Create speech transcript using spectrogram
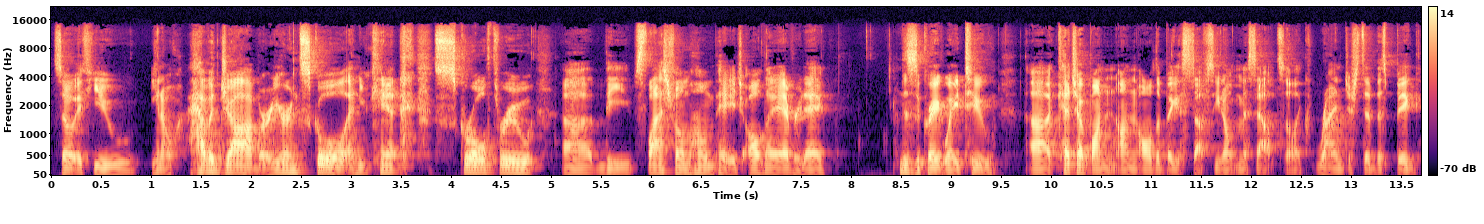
So if you you know have a job or you're in school and you can't scroll through uh, the Slash Film homepage all day every day, this is a great way to uh, catch up on on all the biggest stuff so you don't miss out. So like Ryan just did this big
